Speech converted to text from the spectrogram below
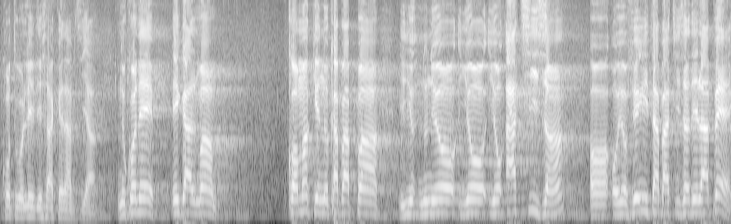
contrôler de ça que nous dit. Hein. Nous connaissons également comment que nous sommes capables, nous sommes artisans, un véritable artisan de la paix.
